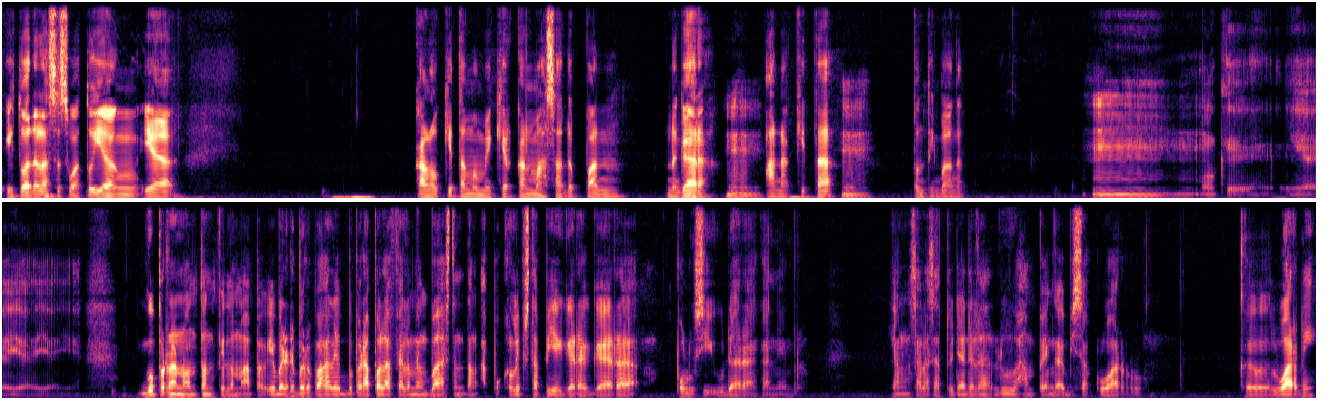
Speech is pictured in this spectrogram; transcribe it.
itu adalah sesuatu yang ya kalau kita memikirkan masa depan negara, Hmm. anak kita Hmm. penting banget. Hmm, oke. Iya, iya, iya, iya. Gue pernah nonton film apa? Ya ada beberapa kali beberapa lah film yang bahas tentang apokalips tapi ya gara-gara polusi udara kan ya, Bro. Yang salah satunya adalah lu sampai nggak bisa keluar ke luar nih.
